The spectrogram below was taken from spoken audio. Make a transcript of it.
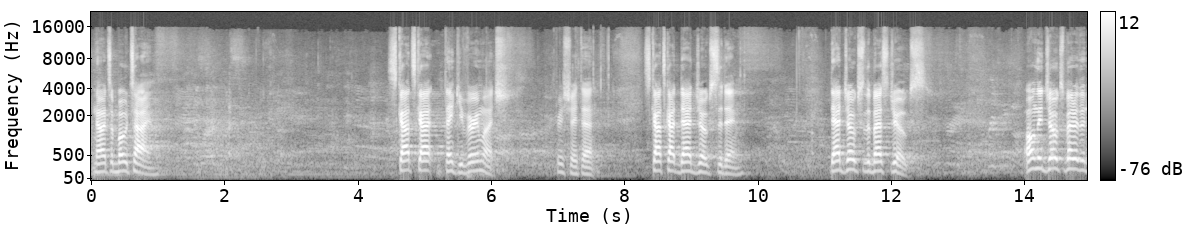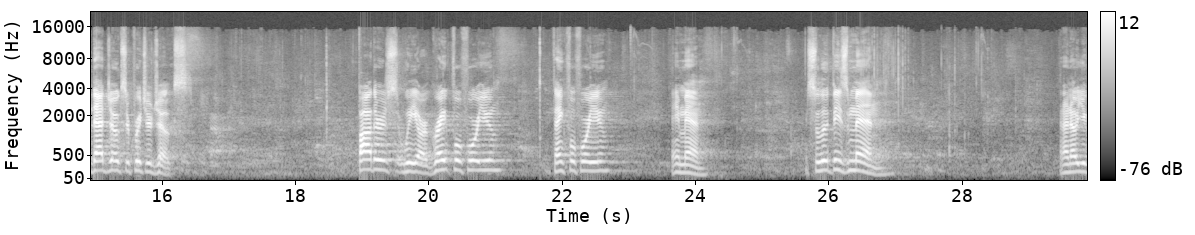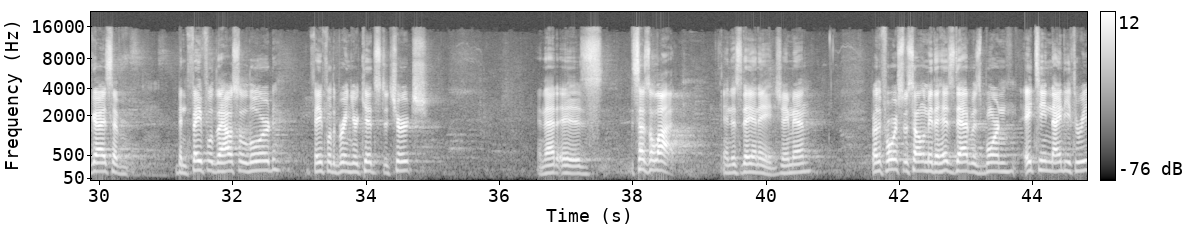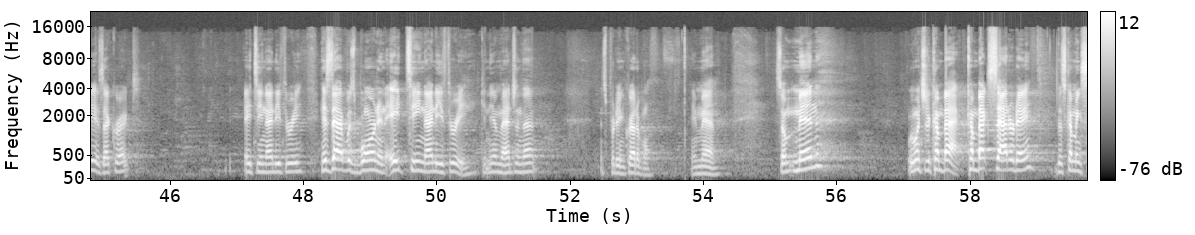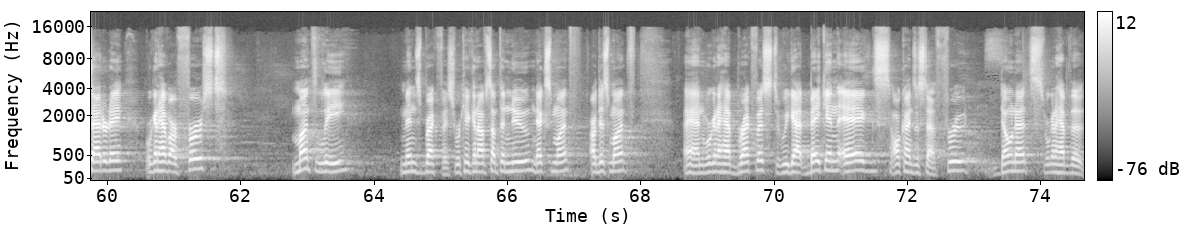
No, it's a bow tie. Scott, Scott, thank you very much. Appreciate that. Scott's got dad jokes today. Dad jokes are the best jokes. Only jokes better than dad jokes or preacher jokes. Fathers, we are grateful for you, thankful for you. Amen. salute these men. And I know you guys have been faithful to the house of the Lord faithful to bring your kids to church. And that is, says a lot in this day and age. Amen. Brother Forrest was telling me that his dad was born 1893. Is that correct? 1893. His dad was born in 1893. Can you imagine that? That's pretty incredible. Amen. So, men, we want you to come back. Come back Saturday, this coming Saturday. We're going to have our first monthly men's breakfast. We're kicking off something new next month, or this month, and we're going to have breakfast. We got bacon, eggs, all kinds of stuff, fruit, donuts. We're going to have the,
